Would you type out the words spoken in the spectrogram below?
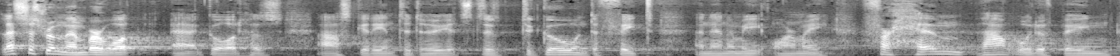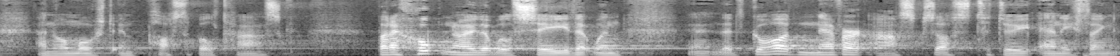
let's just remember what uh, God has asked Gideon to do it's to, to go and defeat an enemy army. For him, that would have been an almost impossible task. But I hope now that we'll see that when uh, that God never asks us to do anything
